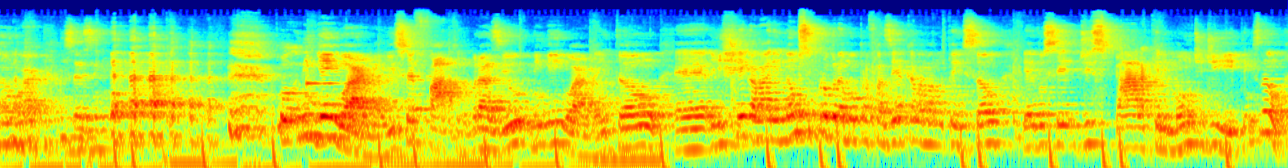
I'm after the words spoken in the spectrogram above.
Não guarda. Cezinho. Pô, ninguém guarda, isso é fato. No Brasil, ninguém guarda. Então, é, ele chega lá, ele não se programou para fazer aquela manutenção e aí você dispara aquele monte de itens. Não,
